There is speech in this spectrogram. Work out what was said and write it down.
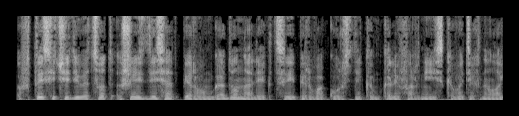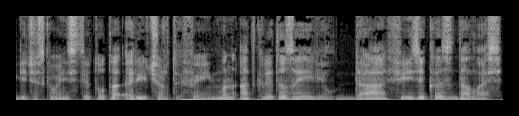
В 1961 году на лекции первокурсникам Калифорнийского технологического института Ричард Фейнман открыто заявил «Да, физика сдалась.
